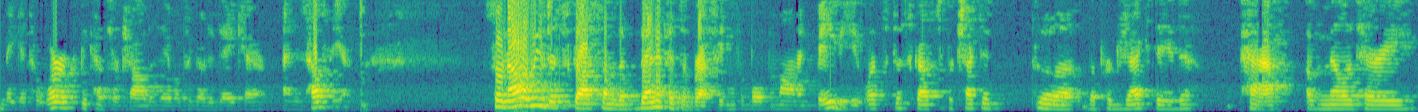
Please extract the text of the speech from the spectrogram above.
make it to work because her child is able to go to daycare and is healthier. So now that we've discussed some of the benefits of breastfeeding for both the mom and baby, let's discuss the projected the, projected path of military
